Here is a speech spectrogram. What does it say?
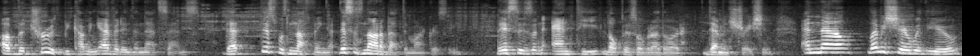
of the truth becoming evident in that sense. That this was nothing, this is not about democracy. This is an anti Lopez Obrador demonstration. And now, let me share with you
